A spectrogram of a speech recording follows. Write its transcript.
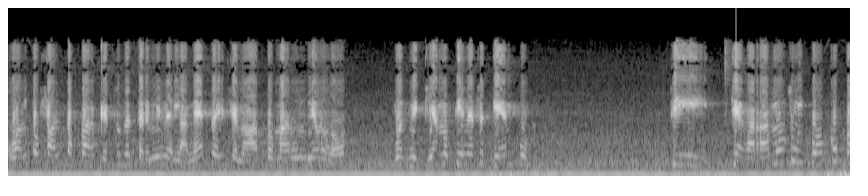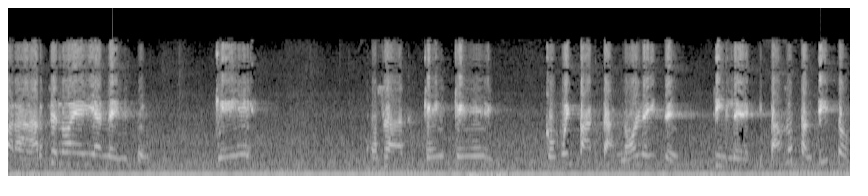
¿cuánto falta para que esto se termine? La neta, y se me va a tomar un día o dos. Pues mi tía no tiene ese tiempo. Si, si agarramos un poco para dárselo a ella, le dice, ¿qué? O sea, ¿qué, qué, ¿cómo impacta? No, le dice, si le quitamos tantito,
